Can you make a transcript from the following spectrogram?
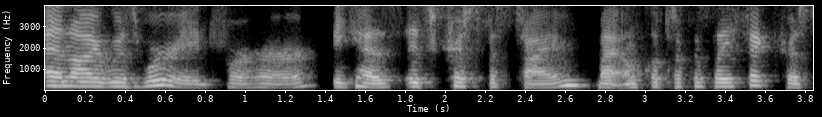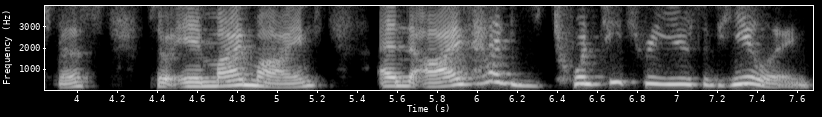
and I was worried for her because it's Christmas time. My uncle took his life at Christmas, so in my mind, and I've had 23 years of healing,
